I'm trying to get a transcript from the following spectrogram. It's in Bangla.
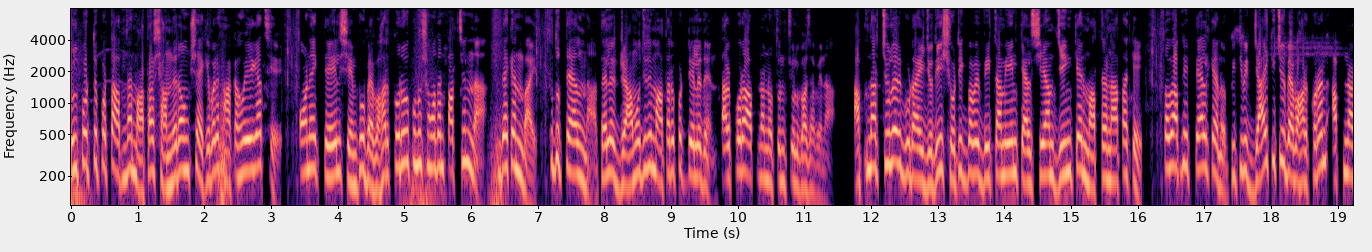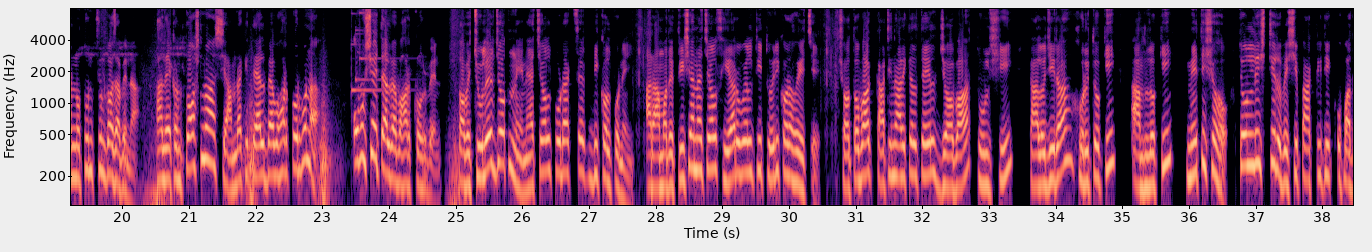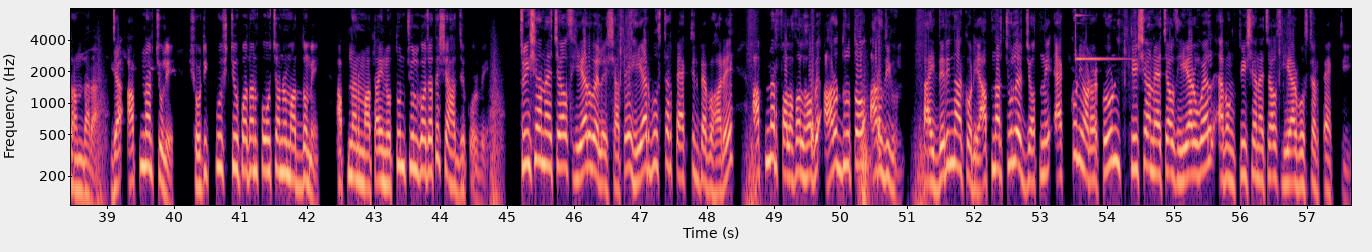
চুল পড়তে পড়তে আপনার মাথার সামনের অংশ একেবারে ফাঁকা হয়ে গেছে। অনেক তেল, শ্যাম্পু ব্যবহার করেও কোনো সমাধান পাচ্ছেন না। দেখেন ভাই, শুধু তেল না, তেলের ড্রামও যদি মাথার উপর টেলে দেন তারপরে আপনার নতুন চুল গজাবে না। আপনার চুলের গোড়ায় যদি সঠিকভাবে ভিটামিন, ক্যালসিয়াম, জিঙ্কের মাত্রা না থাকে, তবে আপনি তেল কেন? পৃথিবীর যাই কিছু ব্যবহার করেন, আপনার নতুন চুল গজাবে না। তাহলে এখন প্রশ্ন আসে, আমরা কি তেল ব্যবহার করব না? অবশ্যই তেল ব্যবহার করবেন। তবে চুলের যত্নে ন্যাচারাল প্রোডাক্টসের বিকল্প নেই। আর আমাদের তৃষা ন্যাচারালস হেয়ার ওয়েলটি তৈরি করা হয়েছে। শতভাগ কাটি নারকেল তেল, জবা, তুলসী কালোজিরা হরিতকি, আমলকি মেথি সহ চল্লিশটিরও বেশি প্রাকৃতিক উপাদান দ্বারা, যা আপনার চুলে সঠিক পুষ্টি উপাদান পৌঁছানোর মাধ্যমে আপনার মাথায় নতুন চুল গজাতে সাহায্য করবে। তৃষা ন্যাচারালস হেয়ার ওয়েলের সাথে হেয়ার বুস্টার প্যাকটির ব্যবহারে আপনার ফলাফল হবে আরও দ্রুত আরও দ্বিগুণ। তাই দেরি না করে আপনার চুলের যত্নে এক্ষুনি অর্ডার করুন ত্রিশা ন্যাচারালস হেয়ার ওয়েল এবং ত্রিশা ন্যাচারালস হেয়ার বুস্টার প্যাকটি।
